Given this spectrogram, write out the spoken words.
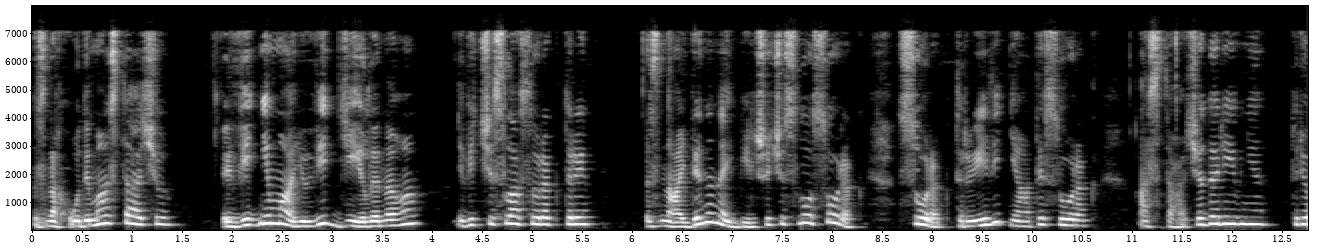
Знаходимо остачу. Віднімаю від діленого від числа 43. Знайдене найбільше число 40. 43 відняти 40. Остача дорівнює 3.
